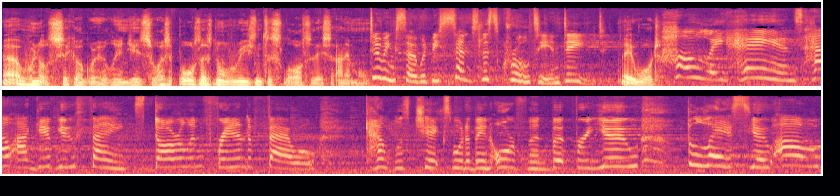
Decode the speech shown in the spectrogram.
Uh, we're not sick or gravely injured, so I suppose there's no reason to slaughter this animal. Doing so would be senseless cruelty indeed. They would. Holy hands, how I give you thanks, darling friend of fowl. Countless chicks would have been orphaned, but for you, bless you, oh,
